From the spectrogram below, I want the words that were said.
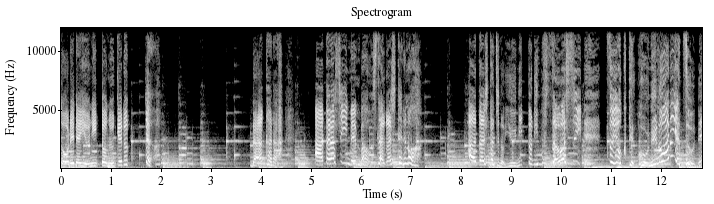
それでユニット抜けるって。だから新しいメンバーを探してるの私たちのユニットにふさわしい強くて骨のあるやつをね。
